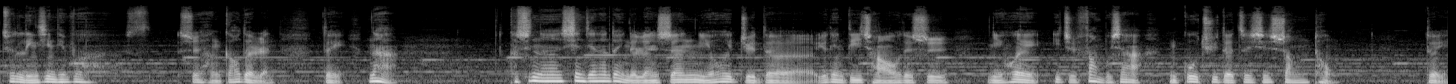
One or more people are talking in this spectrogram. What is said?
就灵性天赋是很高的人，对。那可是呢，现阶段对你的人生，你又会觉得有点低潮，或者是你会一直放不下你过去的这些伤痛，对，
